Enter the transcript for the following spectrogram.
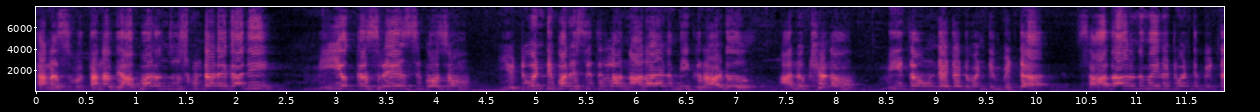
తన స్వ- తన వ్యాపారం చూసుకుంటాడే కానీ మీ యొక్క శ్రేయస్సు కోసం ఎటువంటి పరిస్థితుల్లో నారాయణ మీకు రాడు? అనుక్షణం మీతో ఉండేటటువంటి బిడ్డ సాధారణమైనటువంటి బిడ్డ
